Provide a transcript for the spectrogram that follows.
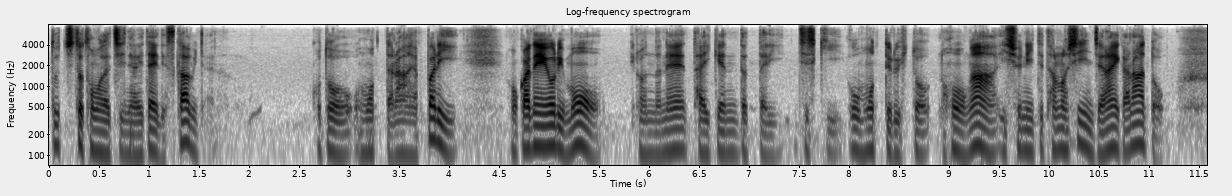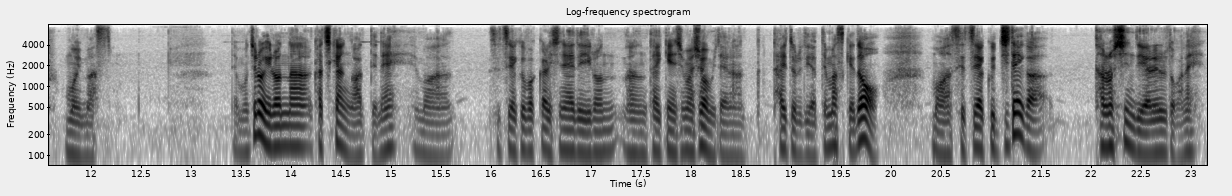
どっちと友達になりたいですか？みたいなことを思ったら、やっぱりお金よりも、いろんなね、体験だったり、知識を持ってる人の方が一緒にいて楽しいんじゃないかなと思います。でもちろんいろんな価値観があってね、まあ、節約ばっかりしないでいろんな体験しましょうみたいなタイトルでやってますけど、まあ、節約自体が楽しんでやれるとかね、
